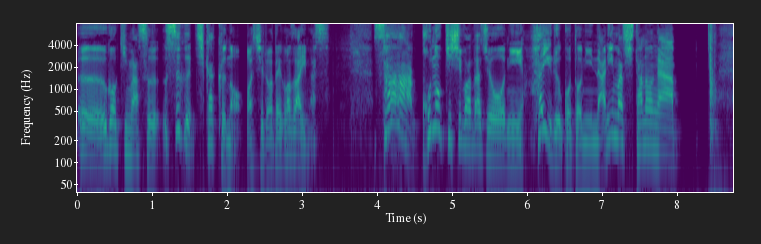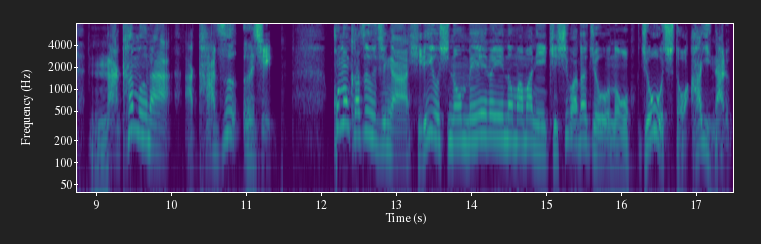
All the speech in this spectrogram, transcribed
動きます、すぐ近くのお城でございます。さあ、この岸和田城に入ることになりましたのが、中村和氏。この和氏が秀吉の命令のままに岸和田城の城主と相なる。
